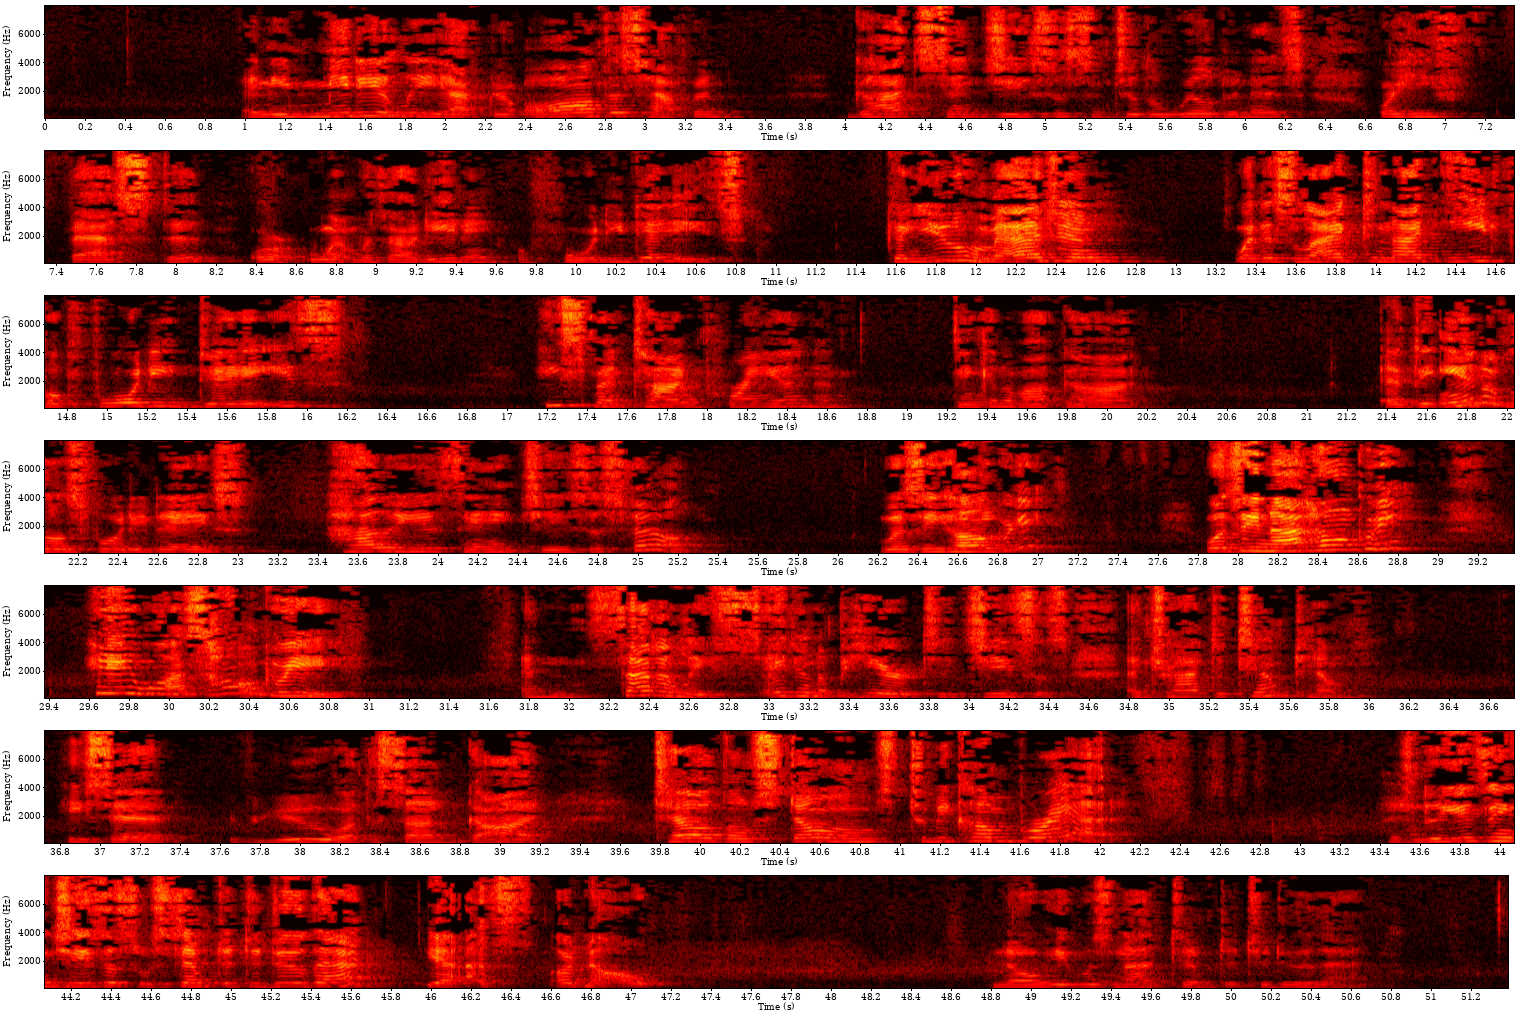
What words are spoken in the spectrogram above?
And immediately after all this happened, God sent Jesus into the wilderness where he fasted or went without eating for 40 days. Can you imagine what it's like to not eat for 40 days? He spent time praying and thinking about God. At the end of those 40 days, how do you think Jesus felt? Was he hungry? Was he not hungry? He was hungry. And suddenly Satan appeared to Jesus and tried to tempt him. He said, if you are the son of God, tell those stones to become bread. Do you think Jesus was tempted to do that? Yes or no? No, he was not tempted to do that.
